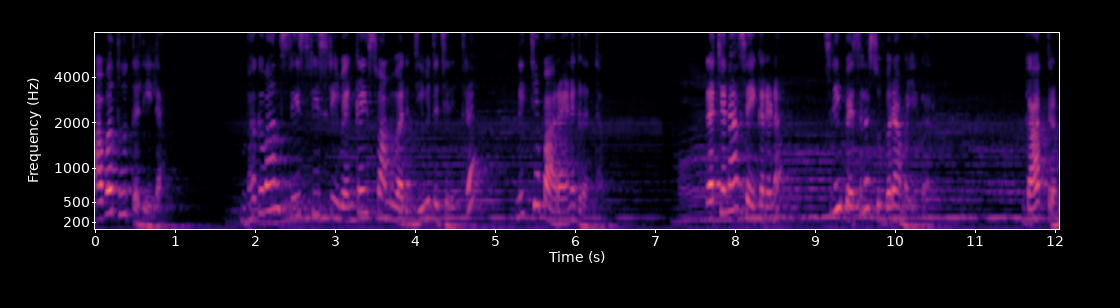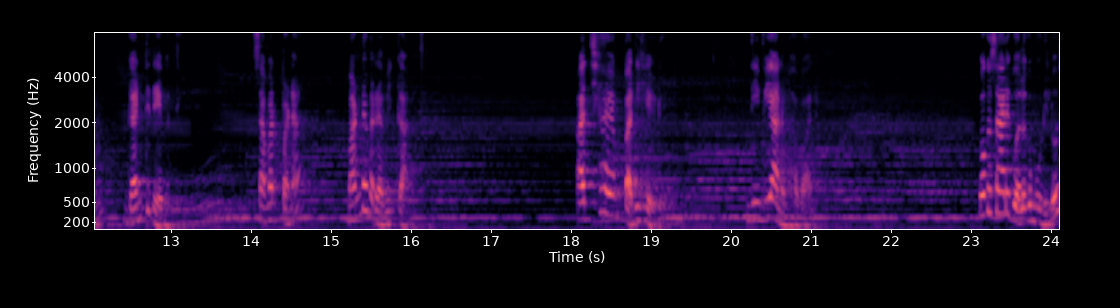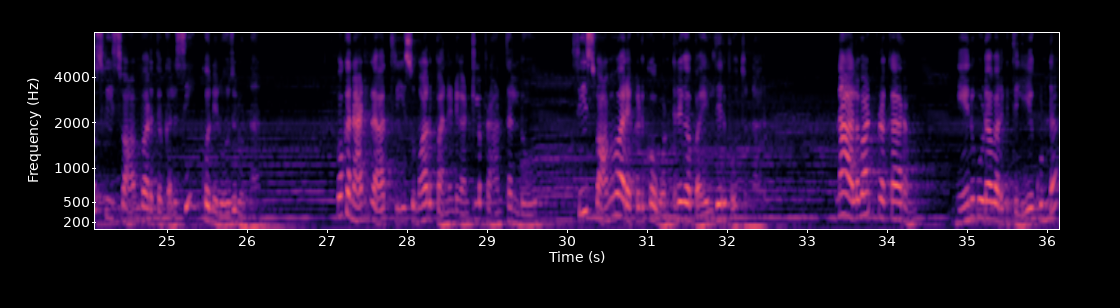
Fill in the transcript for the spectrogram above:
అవధూత లీల భగవాన్ శ్రీ శ్రీ శ్రీ వెంకయ్యస్వామి వారి జీవిత చరిత్ర నిత్యపారాయణ గ్రంథం. రచనా సేకరణ శ్రీ పెసల సుబ్బరామయ్య గారు. గాత్రం గంటిదేవతి సమర్పణ మండవ రవికాంత్. అధ్యాయం పదిహేడు. దివ్యానుభవాలు. ఒకసారి గొలగమూడిలో శ్రీ స్వామివారితో కలిసి కొన్ని రోజులున్నాను. ఒకనాటి రాత్రి సుమారు పన్నెండు గంటల ప్రాంతంలో శ్రీ స్వామివారు ఎక్కడికో ఒంటరిగా బయలుదేరిపోతున్నారు. నా అలవాటు ప్రకారం నేను కూడా వారికి తెలియకుండా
